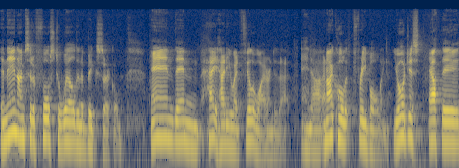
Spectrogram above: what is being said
And then I'm sort of forced to weld in a big circle. And then, hey, how do you add filler wire into that? And, uh, and I call it free balling. You're just out there,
